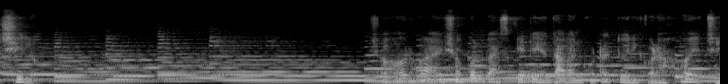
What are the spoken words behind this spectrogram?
ছিল। হওয়ায় সকল গাছ কেটে দালান কোঠা তৈরি করা হয়েছে।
